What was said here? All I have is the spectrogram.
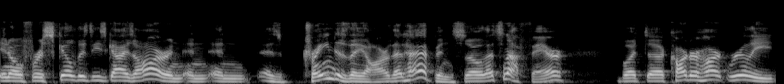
You know, for as skilled as these guys are and, and, and as trained as they are, that happens. So that's not fair. But uh, Carter Hart really,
